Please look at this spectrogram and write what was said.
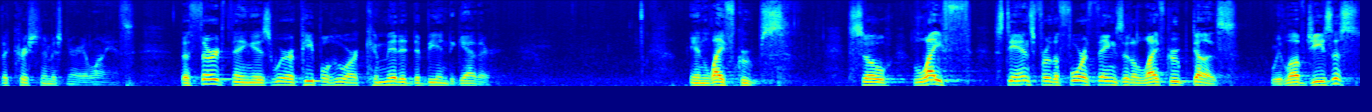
the Christian Missionary Alliance. The third thing is we're a people who are committed to being together in life groups. So, life stands for the four things that a life group does we love Jesus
